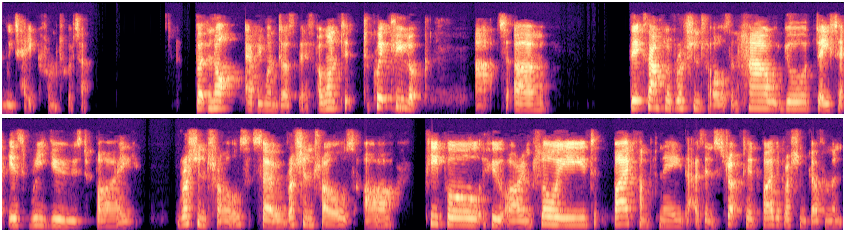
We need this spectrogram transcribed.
we take from Twitter. But not everyone does this. I want to, to quickly mm. look at um, the example of Russian trolls and how your data is reused by Russian trolls. So Russian trolls are people who are employed by a company that is instructed by the Russian government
